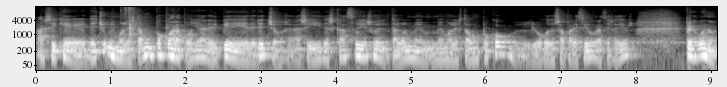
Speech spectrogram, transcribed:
Así que de hecho me molestaba un poco al apoyar el pie derecho, o sea, así descalzo y eso, el talón me, me molestaba un poco y luego desapareció, gracias a Dios. Pero bueno,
